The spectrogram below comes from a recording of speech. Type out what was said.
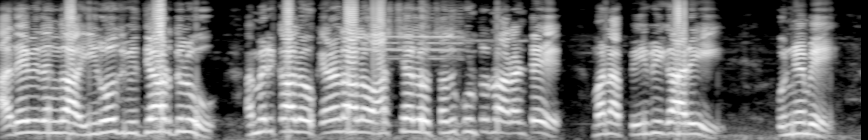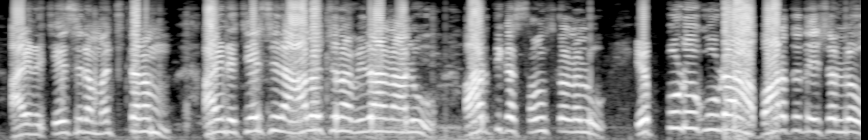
అదేవిధంగా ఈరోజు విద్యార్థులు అమెరికాలో కెనడాలో ఆస్ట్రేలియాలో చదువుకుంటున్నారంటే మన పివి గారి పుణ్యమే. ఆయన చేసిన మంచితనం ఆయన చేసిన ఆలోచన విధానాలు ఆర్థిక సంస్కరణలు ఎప్పుడూ కూడా భారతదేశంలో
